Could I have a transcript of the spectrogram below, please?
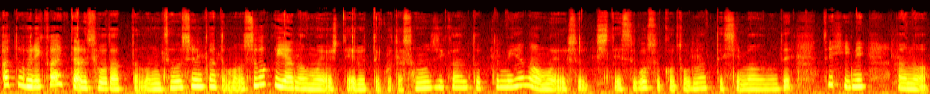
あと振り返ったらそうだったのにその瞬間ってものすごく嫌な思いをしているってことはその時間とっても嫌な思いをして過ごすことになってしまうので是非ねあの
